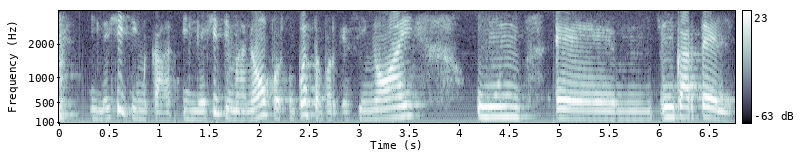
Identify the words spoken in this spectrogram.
ilegítima, ilegítima, ¿no? Por supuesto, porque si no hay un, eh, un cartel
